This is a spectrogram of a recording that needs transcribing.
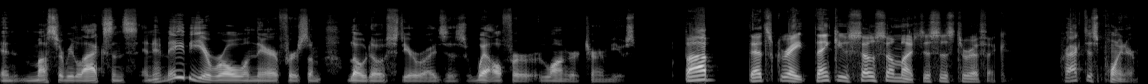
and muscle relaxants, and there may be a role in there for some low dose steroids as well for longer term use. Bob, that's great. Thank you so, so much. This is terrific. Practice pointer.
